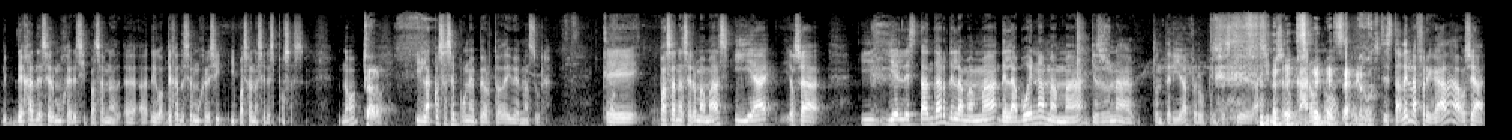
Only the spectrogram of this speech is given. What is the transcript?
Dejan de ser mujeres y pasan a, digo, dejan de ser mujeres y, y, pasan a ser esposas, ¿no? Claro. Y la cosa se pone peor todavía y más dura. Eh, pasan a ser mamás y ya, o sea, y, y, el estándar de la mamá, de la buena mamá, que eso es una tontería, pero pues es que así no se educaron, ¿no? Está de la fregada, o sea,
